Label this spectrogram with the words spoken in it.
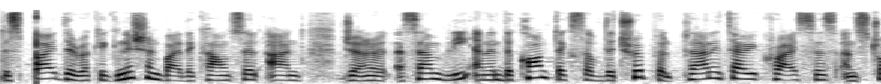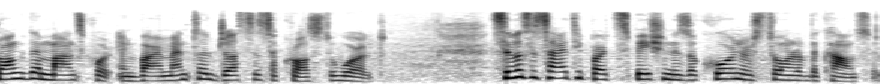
despite the recognition by the Council and General Assembly and in the context of the triple planetary crisis and strong demands for environmental justice across the world. Civil society participation is a cornerstone of the Council.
